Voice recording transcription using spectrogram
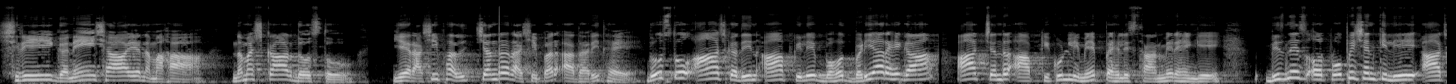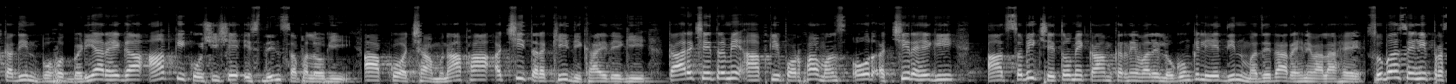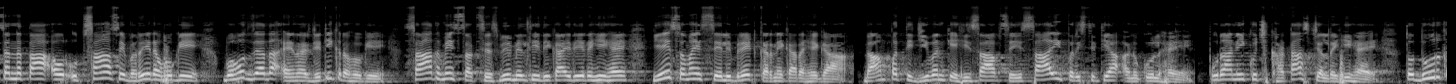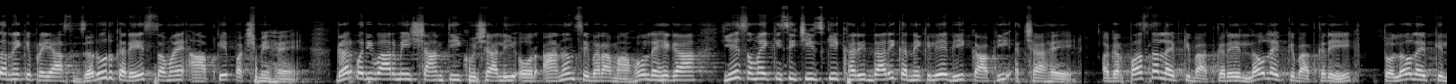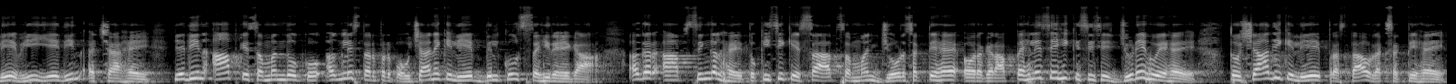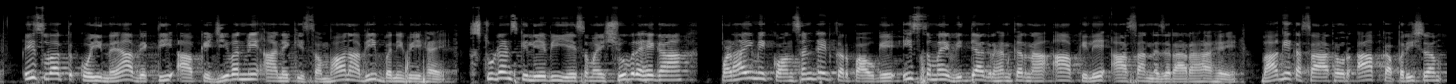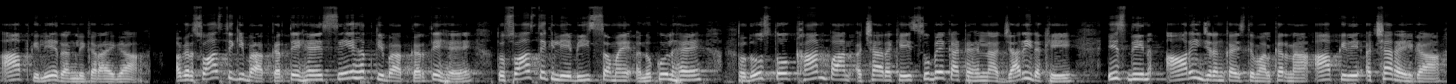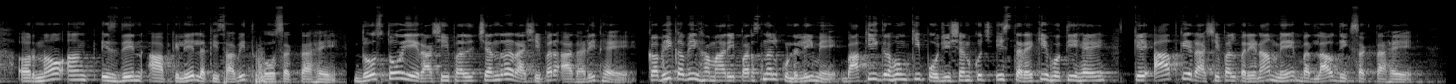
श्री गणेशाय नमः। नमस्कार दोस्तों, ये राशिफल चंद्र राशि पर आधारित है। दोस्तों, आज का दिन आपके लिए बहुत बढ़िया रहेगा। आज चंद्र आपकी कुंडली में पहले स्थान में रहेंगे। बिज़नेस और प्रोफेशन के लिए आज का दिन बहुत बढ़िया रहेगा। आपकी कोशिशें इस दिन सफल होगी। आपको अच्छा मुनाफा, अच्छी तरक्की दिखाई देगी। कार्य क्षेत्र में आपकी परफॉर्मेंस और अच्छी रहेगी। आज सभी क्षेत्रों में काम करने वाले लोगों के लिए दिन मज़ेदार रहने वाला है। सुबह से ही प्रसन्नता और उत्साह से भरे रहोगे, बहुत ज़्यादा एनर्जेटिक रहोगे। साथ में सक्सेस भी मिलती दिखाई दे रही है। ये समय सेलिब्रेट करने का रहेगा। दाम्पत्य जीवन के हिसाब से सारी परिस्थितियाँ अनुकूल है। पुरानी कुछ खटास चल रही है। तो दूर करने के प्रयास ज़रूर करें, समय आपके पक्ष में है। घर परिवार में शांति, खुशहाली और आनंद से भरा माहौल रहेगा। ये समय किसी चीज़ की खरीदारी करने के लिए भी काफ़ी अच्छा है। अगर पर्सनल लाइफ की बात करें लव लाइफ की बात करें तो लव लाइफ के लिए भी ये दिन अच्छा है। ये दिन आपके संबंधों को अगले स्तर पर पहुँचाने के लिए बिल्कुल सही रहेगा। अगर आप सिंगल है तो किसी के साथ संबंध जोड़ सकते हैं, और अगर आप पहले से ही किसी से जुड़े हुए हैं तो शादी के लिए प्रस्ताव रख सकते हैं। इस वक्त कोई नया व्यक्ति आपके जीवन में आने की संभावना भी बनी हुई है। स्टूडेंट्स के लिए भी ये समय शुभ रहेगा। पढ़ाई में कंसंट्रेट कर पाओगे, इस समय विद्या ग्रहण करना आपके लिए आसान नज़र आ रहा है। भाग्य का साथ और आपका परिश्रम आपके लिए रंग लेकर आएगा। अगर स्वास्थ्य की बात करते हैं, सेहत की बात करते हैं तो स्वास्थ्य के लिए भी समय अनुकूल है। तो दोस्तों खान पान अच्छा रखे, सुबह का टहलना जारी रखे। इस दिन ऑरेंज रंग का इस्तेमाल करना आपके लिए अच्छा रहेगा और नौ अंक इस दिन आपके लिए लकी साबित हो सकता है। दोस्तों, ये राशिफल चंद्र राशि पर आधारित है। कभी कभी हमारी पर्सनल कुंडली में बाकी ग्रहों की पोजीशन कुछ इस तरह की होती है कि आपके राशिफल परिणाम में बदलाव दिख सकता है।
